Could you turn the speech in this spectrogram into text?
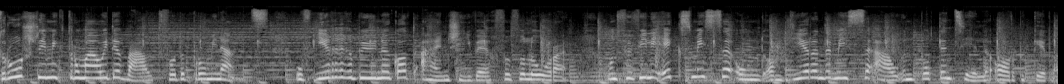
Die Ruhestimmung darum auch in der Welt der Prominenz. Auf ihrer Bühne geht ein Skiwerfer verloren. Und für viele Ex-Missen und amtierende Missen auch ein potenzieller Arbeitgeber.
